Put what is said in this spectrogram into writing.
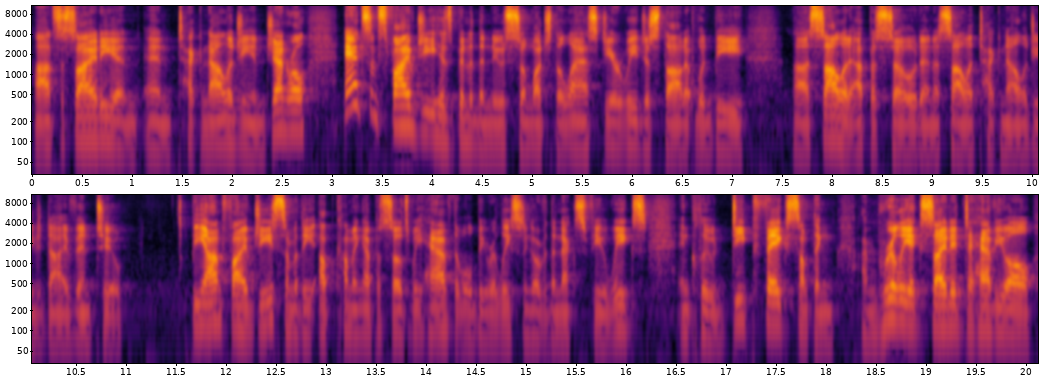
on society and, and technology in general. And since 5G has been in the news so much the last year, we just thought it would be a solid episode and a solid technology to dive into. Beyond 5G, some of the upcoming episodes we have that we'll be releasing over the next few weeks include deepfakes, something I'm really excited to have you all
